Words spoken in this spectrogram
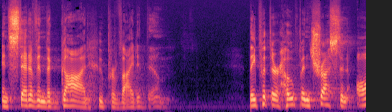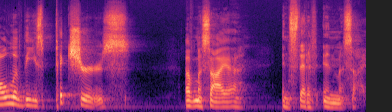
instead of in the God who provided them. They put their hope and trust in all of these pictures of Messiah instead of in Messiah.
